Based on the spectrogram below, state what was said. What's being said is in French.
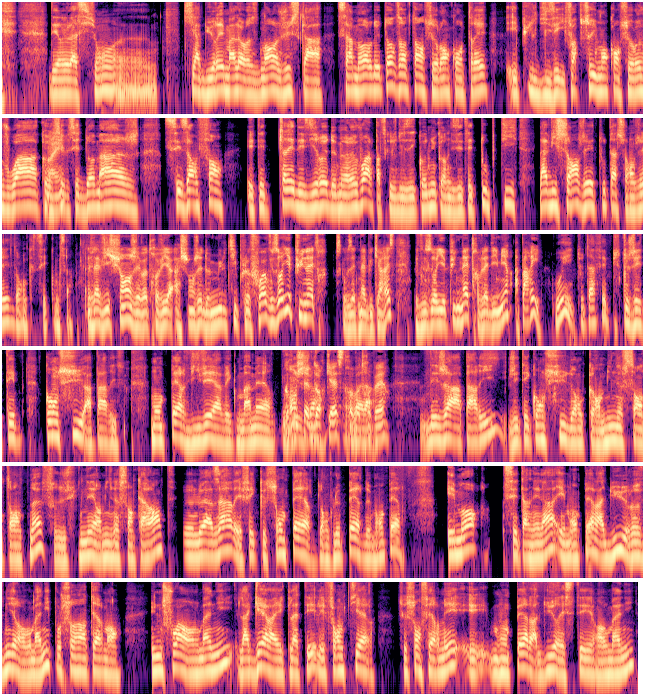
des relations euh, qui a duré malheureusement jusqu'à sa mort. De temps en temps, se rencontrer et puis il disait il faut absolument qu'on se revoie, que c'est dommage. Ses enfants étaient très désireux de me revoir parce que je les ai connus quand ils étaient tout petits. La vie change et tout a changé, donc c'est comme ça. La vie change et votre vie a changé de multiples fois. Vous auriez pu naître, parce que vous êtes né à Bucarest, mais vous auriez pu naître, Vladimir, à Paris. Oui, tout à fait, puisque j'ai été conçu à Paris. Mon père vivait avec ma mère. Grand chef d'orchestre, votre père déjà à Paris. J'étais conçu donc en 1939. Je suis né en 1940. Le hasard est fait que son père, donc le père de mon père, est mort cette année-là et mon père a dû revenir en Roumanie pour son enterrement. Une fois en Roumanie, la guerre a éclaté, les frontières se sont fermées et mon père a dû rester en Roumanie.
